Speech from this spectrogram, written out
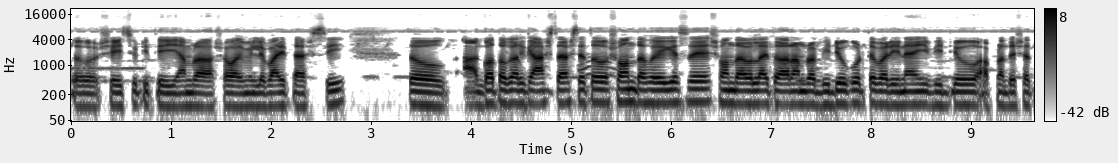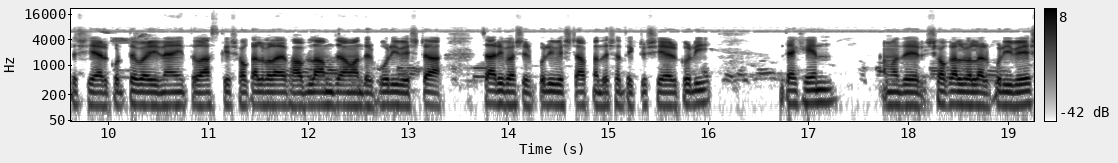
তো সেই ছুটিতেই আমরা সবাই মিলে বাড়িতে আসছি। তো গতকালকে আসতে আসতে তো সন্ধ্যা হয়ে গেছে। সন্ধ্যাবেলায় তো আর আমরা ভিডিও করতে পারি নাই, ভিডিও আপনাদের সাথে শেয়ার করতে পারি নাই। তো আজকে সকালবেলায় ভাবলাম যে আমাদের পরিবেশটা, চারিপাশের পরিবেশটা আপনাদের সাথে একটু শেয়ার করি। দেখেন আমাদের সকালবেলার পরিবেশ,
